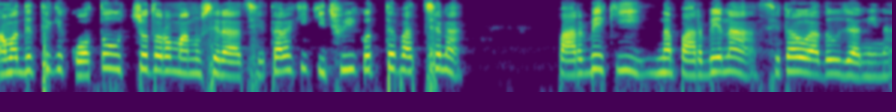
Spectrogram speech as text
আমাদের থেকে কত উচ্চতর মানুষেরা আছে, তারা কি কিছুই করতে পারছে না? পারবে কি না পারবে না, সেটাও আদৌ জানি না।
